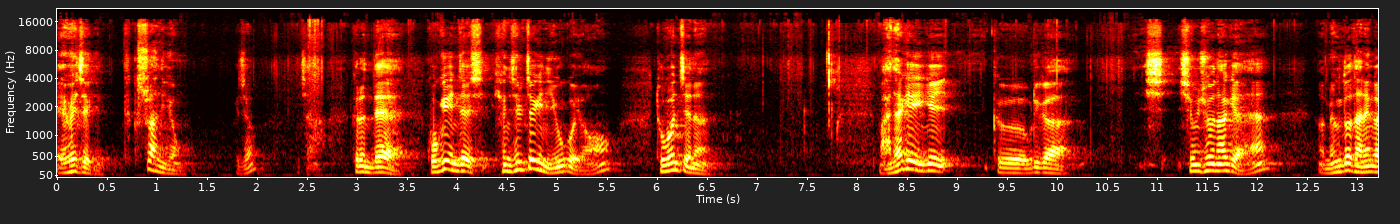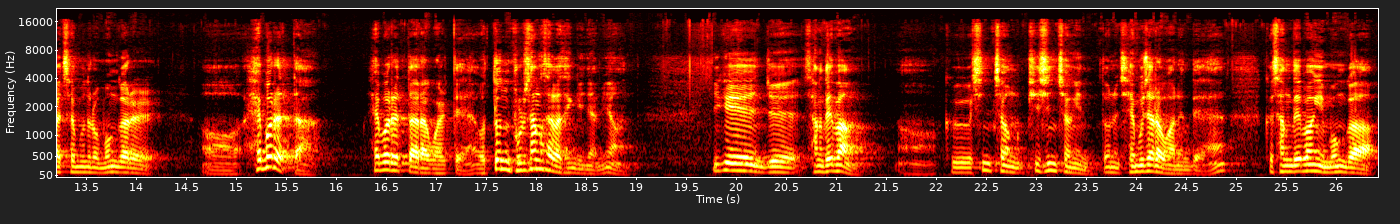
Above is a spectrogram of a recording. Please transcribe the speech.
예외적인 특수한 경우 그죠? 자 그런데 그게 이제 시- 현실적인 이유고요. 두 번째는 만약에 이게 그 우리가 시, 시원시원하게 어, 명도 단행가 처분으로 뭔가를 어, 해버렸다, 해버렸다라고 할 때 어떤 불상사가 생기냐면 이게 이제 상대방 어, 그 신청 피신청인 또는 채무자라고 하는데 그 상대방이 뭔가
